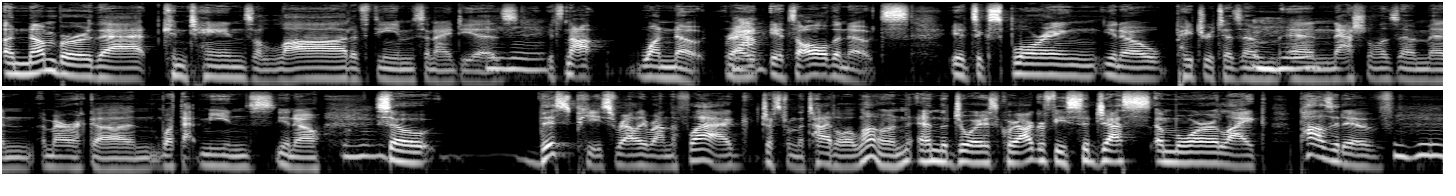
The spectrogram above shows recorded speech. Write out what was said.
a number that contains a lot of themes and ideas. It's not one note, right? Mm-hmm. Yeah. It's all the notes. It's exploring, you know, patriotism Mm-hmm. and nationalism and America and what that means, you know. Mm-hmm. So this piece, Rally Around the Flag, just from the title alone and the joyous choreography suggests a more like positive, mm-hmm.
